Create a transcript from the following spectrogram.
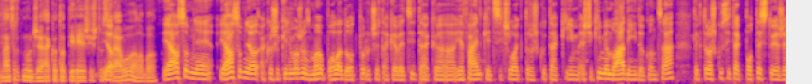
načrtnúť, že ako to ty riešiš tú jo. stravu? Alebo... Ja osobne, ja osobne, akože keď môžem z môjho pohľadu odporúčať také veci, tak uh, je fajn, keď si človek trošku takým, ešte kým je mladý, do dokonca, tak trošku si tak potestuje, že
